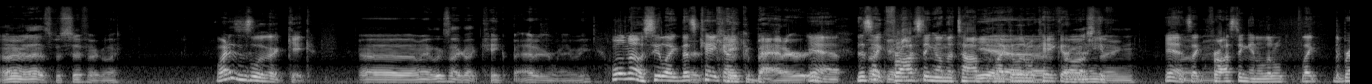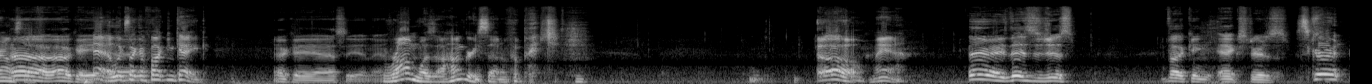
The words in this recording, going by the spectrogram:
I remember that specifically. Why does this look like cake? Uh, I mean, it looks like like cake batter, maybe. Well, no. See, like that's Or cake. Cake on, batter. yeah, this like frosting on the top, yeah, like a little cake underneath. frosting. Yeah, it's Oh, like man. frosting and a little like the brown stuff. Oh, okay. Yeah, yeah, it looks like a fucking cake. Okay, yeah, I see it now. Rom was a hungry son of a bitch. oh man, Anyways, this is just fucking extras. screw it.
